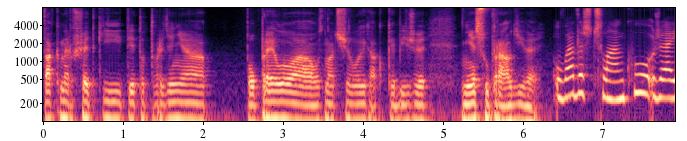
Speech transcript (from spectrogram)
takmer všetky tieto tvrdenia poprelo a označilo ich ako keby, že nie sú pravdivé. Uvádzaš v článku, že aj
